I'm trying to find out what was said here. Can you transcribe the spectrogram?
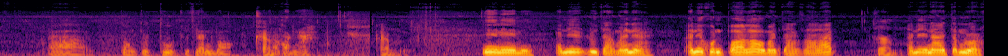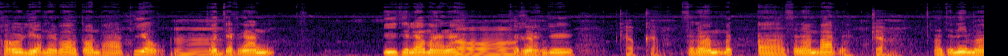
ำอ่าต้องจุดธูปจุดเทียนบอกครับก่อนนะครับ นี่นี่นี่อันนี้รู้จักไหมเนี่ย อันนี้คนปอเล่ามาจากสหรัฐครับ อันนี้นายตำรวจเขาเหรียญให้พ่อตอนพาเที่ยวอืมตอนจัดงานปีที่แล้วมานะอ๋อจัดครับงานที่ครับครับสนามอ่าสนามบ้านนะครับเอาทีนี้มา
